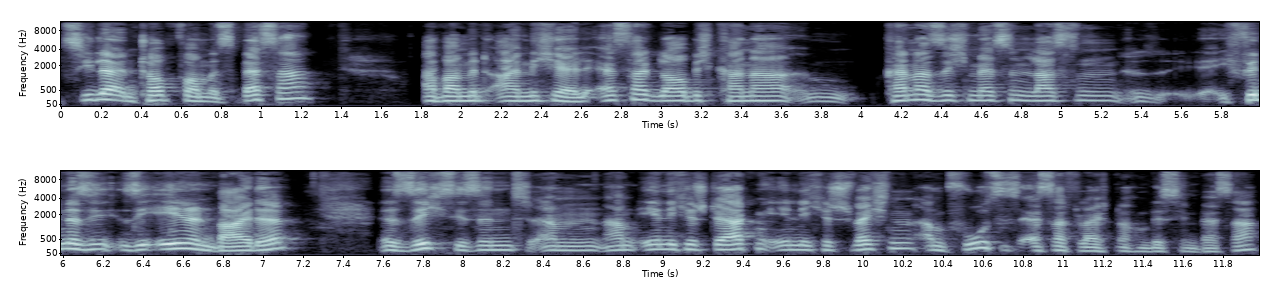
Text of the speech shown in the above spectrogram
Zieler in Topform ist besser. Aber mit einem Michael Esser, glaube ich, kann er, kann er sich messen lassen. Ich finde, sie, sie ähneln beide sich. Sie sind, ähm, haben ähnliche Stärken, ähnliche Schwächen. Am Fuß ist Esser vielleicht noch ein bisschen besser.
